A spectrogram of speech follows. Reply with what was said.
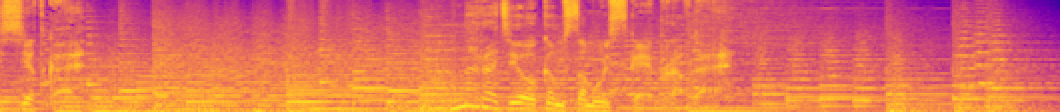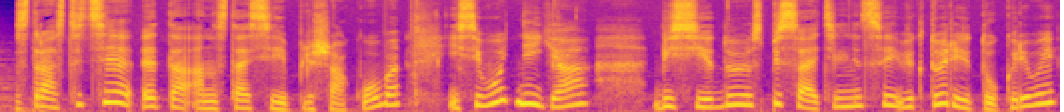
Беседка. На радио «Комсомольская правда». Здравствуйте, это Анастасия Плешакова. И сегодня я беседую с писательницей Викторией Токаревой.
